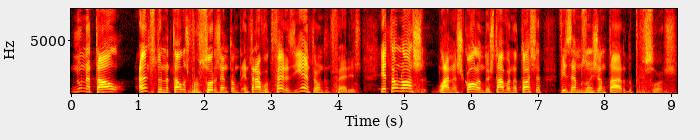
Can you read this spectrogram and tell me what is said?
no Natal, antes do Natal, os professores entravam de férias e entram de férias. E então nós, lá na escola onde eu estava, na tocha, fizemos um jantar de professores.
